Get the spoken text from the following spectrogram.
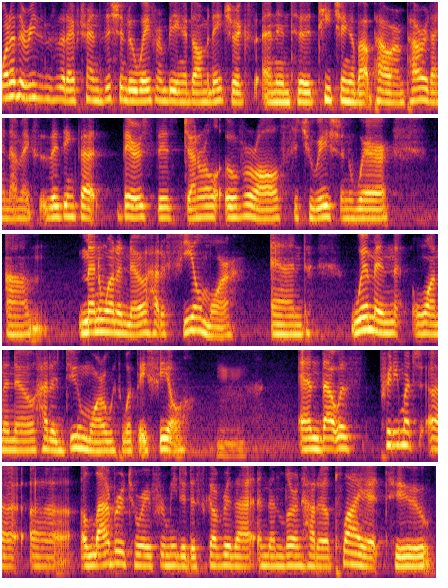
one of the reasons that I've transitioned away from being a dominatrix and into teaching about power and power dynamics is I think that there's this general overall situation where um, men want to know how to feel more and women want to know how to do more with what they feel. Mm. And that was pretty much a, a, a, laboratory for me to discover that and then learn how to apply it to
